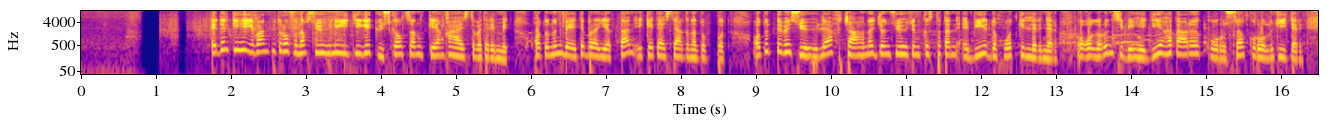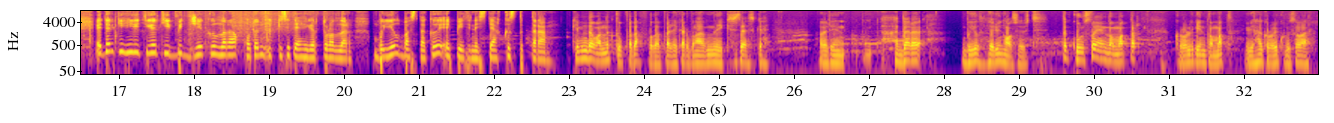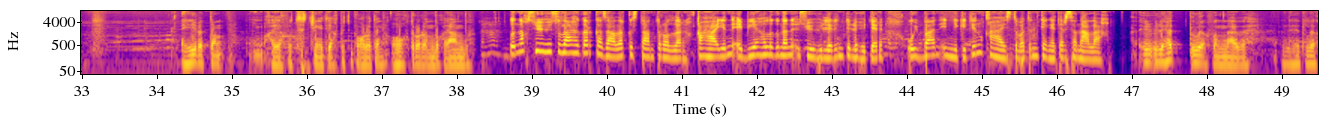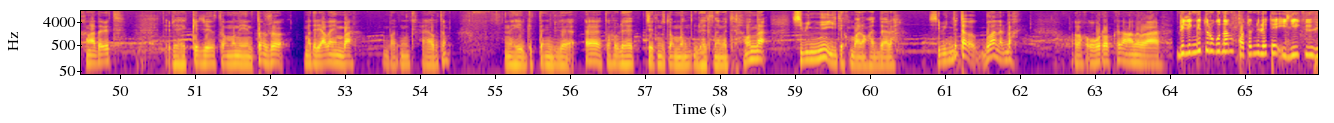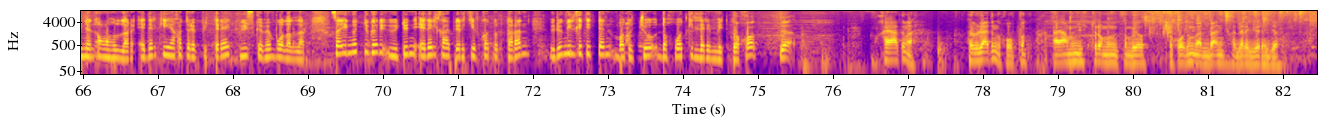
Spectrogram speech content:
Эдер Иван Петров нақ сүйіхіні итиге күскі алсан кейін қағайысты бәтеремет. Қотының бәйті проекттан ике тәстәгіна топпут. Отут төбе сүйіхіләқ чағына жон сүйіхітін қыстатан әбі дохуат келлерінер. Оғолырын сибехеди хатары куруса куролу кейтер. Эдер кихи итигер кирбит же кыллара қотын иккisi тәхігер тураллар. Бұйыл бастақы әпетінестәқ қыстықтара. Ким да ваннык тупадах бола поликарбонатны икisi тәске. Олен хадара быйыл херин холсөбүт. Та енді оматтар кролик ин томат виха кролик курса бар. Эхилеттон хаяхбыт чиңети яхбыт бооротен оох туроронду хаянду. Ынақ сүйіхі сылағығар казалар кыстан тураллар. Қахайын әбие халығынан сүйіхілерін түліхітер. Уйбан инникетин қахайыстыбатын кәңетер саналақ. Үлехет ылыхфыннады. Үлехет ылыханада бит. Жezi томун ин тоже материалайым бар. Бардын хаябытым. Нахил гиттен үле, э, тох үлехет жетін тутамын үлехет ылымет. Онна сибинне идек марам хаддара. Сибинне та булан албах. Оғырокка аны бар. Билинги тургунан қотон үлете или күйінен оңғылар. Эдер кияға төрөппүттере күйіс көмі болалар. Сайыңы түгер үйтін эрел кооперативка туттаран үрің илгетиттен ботучу дохот киллерин Дохот хаятыма. Хөвләдин хоппун. Аямын үстүрө мунуттан быйыл доходум әлбән хадары бирәдә.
